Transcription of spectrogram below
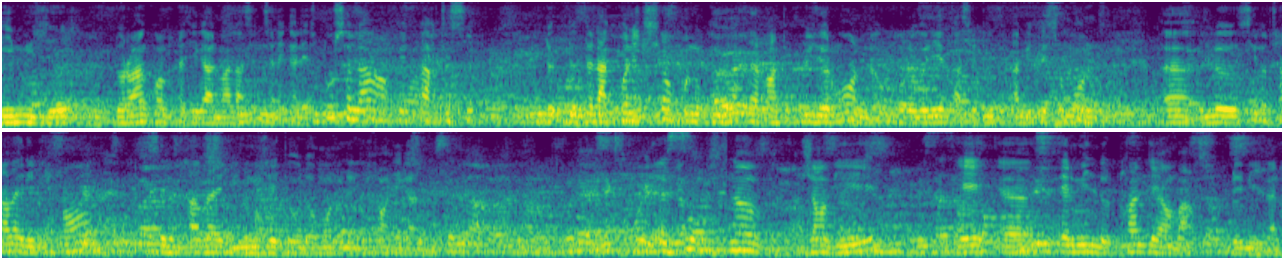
les musées, de rencontrer également la scène sénégalaise. Tout cela en fait participe de, de, de la connexion que nous pouvons faire entre plusieurs mondes pour revenir à ce titre, habiter ce monde. Euh, c'est le travail de Diffan, c'est le travail du musée Théodore Monod de Diffan également. L'expo est le 19 janvier et euh, se termine le 31 mars 2024.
